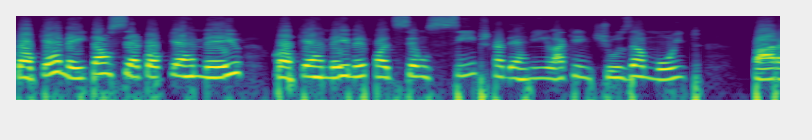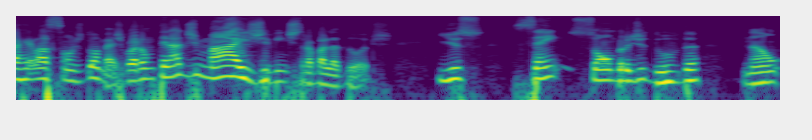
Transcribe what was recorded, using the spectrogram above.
Qualquer meio. Então, se é qualquer meio, qualquer meio, meio pode ser um simples caderninho lá que a gente usa muito para relação de doméstico. Agora, não tem nada de mais de 20 trabalhadores. Isso, sem sombra de dúvida, não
